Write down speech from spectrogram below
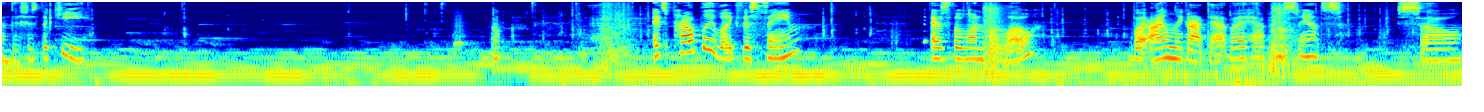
And this is the key. Oh. It's probably like the same as the one below, but I only got that by happenstance. So,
